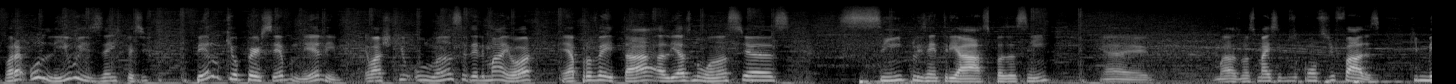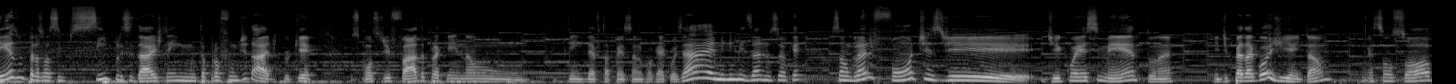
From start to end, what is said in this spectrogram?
Agora, o Lewis em específico, pelo que eu percebo nele, eu acho que o lance dele maior é aproveitar ali as nuances simples, entre aspas, assim, é, umas umas mais simples contos de fadas. Que mesmo pela sua sim- simplicidade tem muita profundidade, porque os contos de fada, pra quem não. Quem deve estar pensando em qualquer coisa, ah, minimizando, não sei o quê, são grandes fontes de, de conhecimento, né? E de pedagogia. Então, são só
